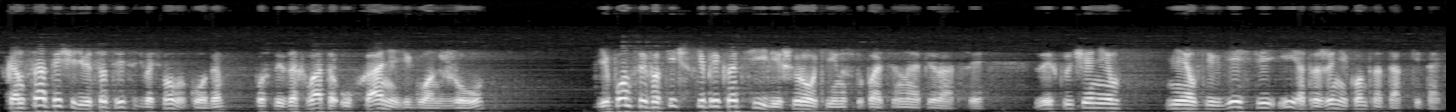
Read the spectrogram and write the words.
С конца 1938 года, после захвата Уханя и Гуанчжоу, японцы фактически прекратили широкие наступательные операции, за исключением мелких действий и отражения контратак китайцев.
